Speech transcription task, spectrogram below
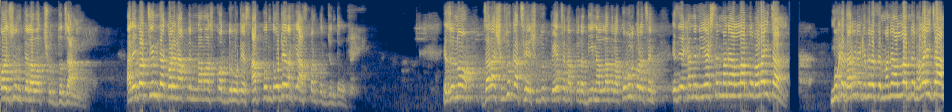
কয়জন তেলাওয়াত শুদ্ধ জানি? আর এবার চিন্তা করেন, আপনার নামাজ কদ্দুর ওঠে, সাত পর্যন্ত ওঠে, নাকি আসমান পর্যন্ত ওঠে? এজন্য যারা সুযোগ আছে, সুযোগ পেয়েছেন, আপনারা দিন আল্লাহ তালা কবুল করেছেন। এই যে এখানে নিয়ে আসছেন মানে আল্লাহ আপনার ভালাই চান। মুখে দাঁড়িয়ে রেখে ফেলেছেন মানে আল্লাহ আপনার ভালাই চান।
